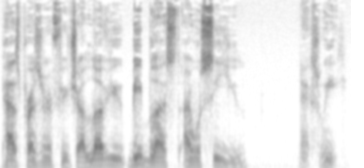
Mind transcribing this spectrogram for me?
past, present, or future. I love you. Be blessed. I will see you next week.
